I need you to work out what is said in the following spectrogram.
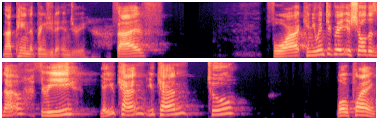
Not pain that brings you to injury. Five, four. Can you integrate your shoulders now? Three. Yeah, you can. You can. Two. Low plank.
